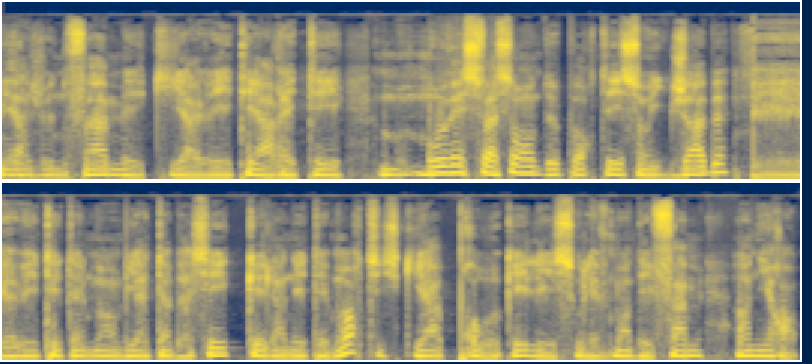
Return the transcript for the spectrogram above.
la jeune femme qui avait été arrêtée. mauvaise façon de porter son hijab. Elle avait été tellement bien tabassée qu'elle en était morte, ce qui a provoqué les soulèvements des femmes en Iran.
